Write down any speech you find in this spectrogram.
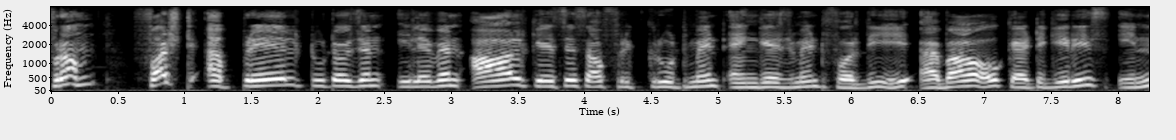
From first April two thousand eleven all cases of recruitment engagement for the above categories in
